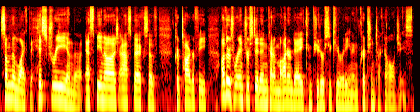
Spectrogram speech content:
some of them liked the history and the espionage aspects of cryptography. Others were interested in kind of modern day computer security and encryption technologies.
